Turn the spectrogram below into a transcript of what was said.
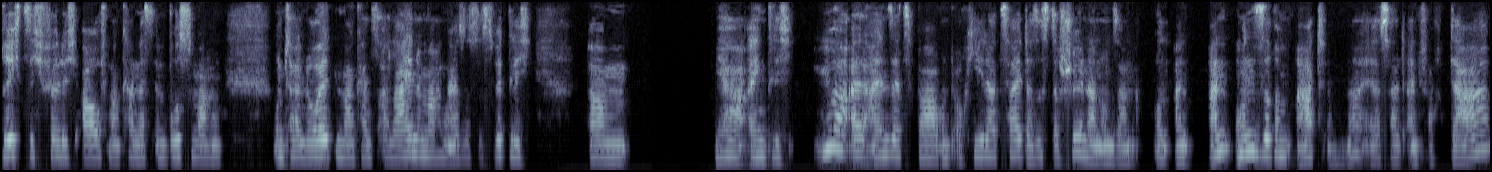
regt sich völlig auf, man kann das im Bus machen, unter Leuten, man kann es alleine machen. Also es ist wirklich, ähm, ja, eigentlich überall einsetzbar und auch jederzeit. Das ist das Schöne an, unseren, an, an unserem Atem. Ne? Er ist halt einfach da,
